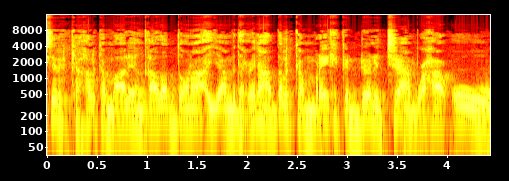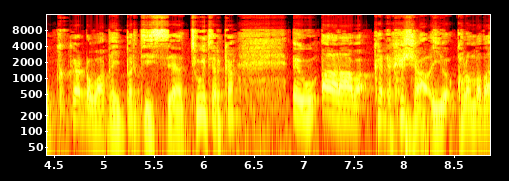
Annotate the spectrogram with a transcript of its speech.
Shirka halka maalin qaadan doona ayaa madaxweynaha dalka maraykanka donald trump waxa uu kaga dhawaaqay bartiisa twitter-ka ee uu aalaaba ka shaaciyo kulamada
